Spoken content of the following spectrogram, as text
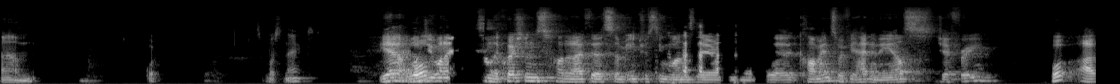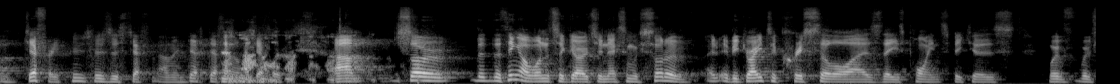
Um, what, what's next? Yeah. Well, do you want to some of the questions? I don't know if there's some interesting ones there in the comments, or if you had anything else, Jeffrey. Well, um, Jeffrey, who's, who's this Jeffrey? I mean, def- definitely Jeffrey. Um, so the, the thing I wanted to go to next, and we sort of, it'd be great to crystallize these points because we've we've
